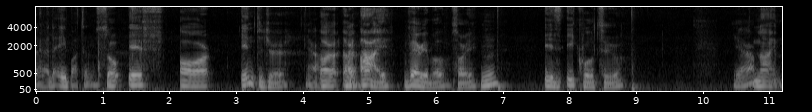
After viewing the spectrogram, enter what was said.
uh, the A button. So if our integer, Yeah. our, our i variable, sorry, Hmm? is equal to Yeah. nine,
